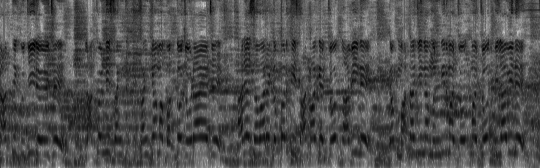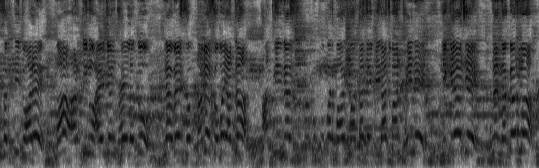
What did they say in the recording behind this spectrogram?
નાથથી ગુજી રહ્યું છે. લાખોની સંખ- સંખ્યામાં ભક્તો જોડાયા છે. આજે સવારે ગબ્બરથી સાત વાગે જોત લાવીને માતાજીના મંદિરમાં જોતમાં જોત મિલાવીને, શક્તિ દ્વારે મહા આરતીનું આયોજન થયેલ હતું. ને હવે ભવ્ય શોભાયાત્રા હાથીના ઉપર માતાજી બિરાજમાન થઈને નીકળ્યા છે. અને નગરમાં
